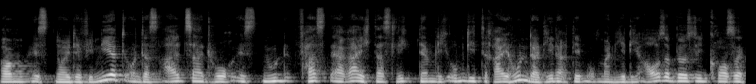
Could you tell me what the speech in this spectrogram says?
ähm, ist neu definiert und das Allzeithoch ist nun fast erreicht. Das liegt nämlich um die 300, je nachdem, ob man hier die außerbörslichen Kurse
